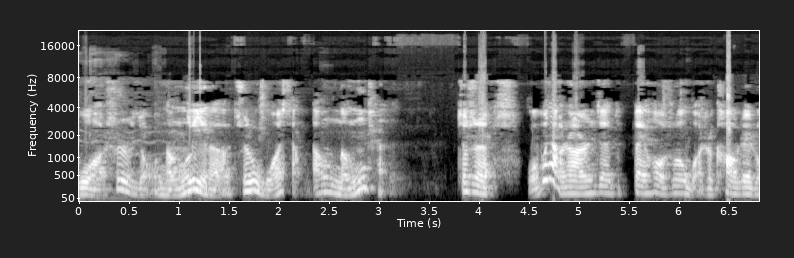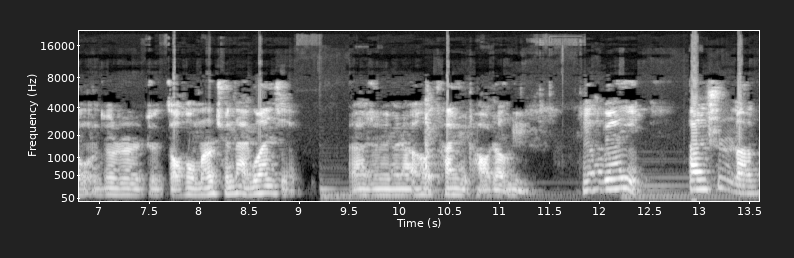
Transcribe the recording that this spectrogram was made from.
我是有能力的，其实我想当能臣，就是我不想让人家背后说我是靠这种就是这走后门裙带关系，啊，这个然后参与朝政，嗯。所以他不愿意。但是呢，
